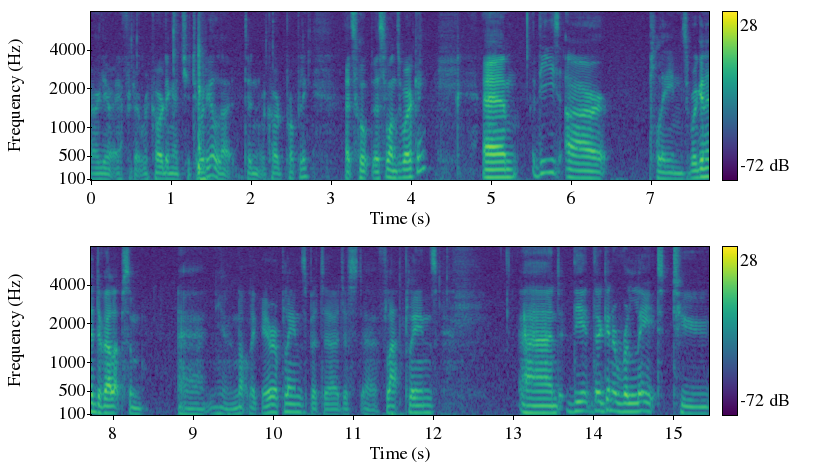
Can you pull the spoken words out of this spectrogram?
earlier effort at recording a tutorial that didn't record properly. Let's hope this one's working. Um, these are planes. We're going to develop some, uh, you know, not like aeroplanes, but uh, just uh, flat planes. And they, they're going to relate to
